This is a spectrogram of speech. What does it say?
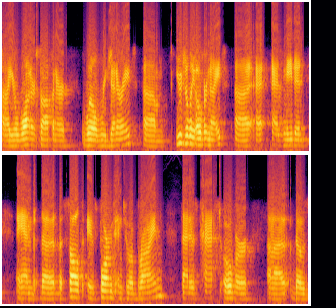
Uh, your water softener will regenerate, um, usually overnight uh, as needed, and the, the salt is formed into a brine that is passed over uh, those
